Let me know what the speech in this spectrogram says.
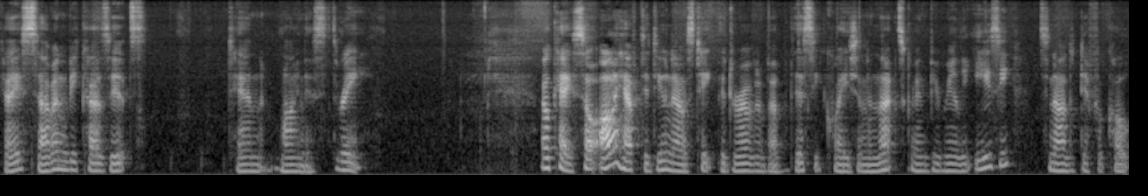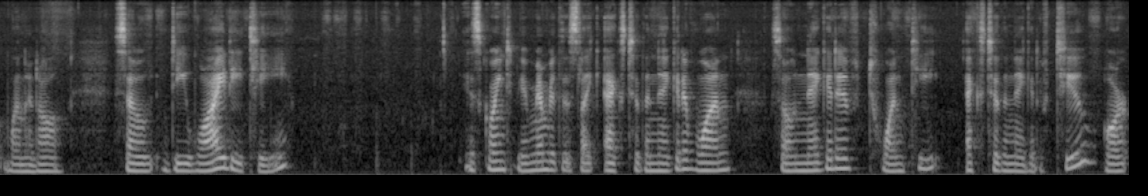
Okay, 7 because it's 10 minus 3. Okay, so all I have to do now is take the derivative of this equation, and that's going to be really easy. It's not a difficult one at all. So dy dt is going to be, remember this like x to the negative 1, so negative 20 x to the negative 2 or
